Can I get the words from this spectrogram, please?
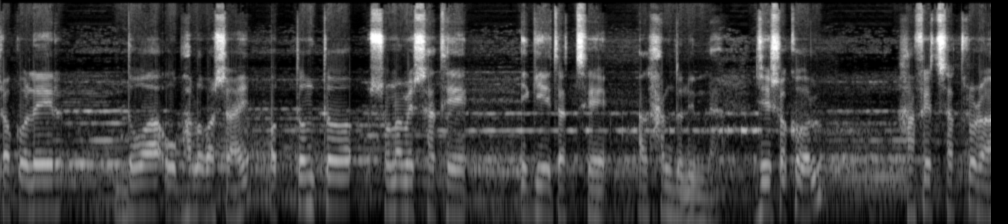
সকলের দোয়া ও ভালোবাসায় অত্যন্ত সুনামের সাথে এগিয়ে যাচ্ছে আলহামদুলিল্লাহ যে সকল হাফেজ ছাত্ররা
